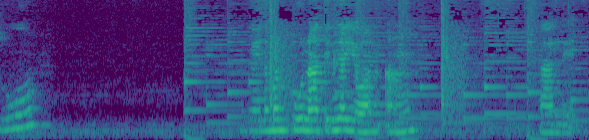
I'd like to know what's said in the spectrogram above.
So, lagay naman po natin ngayon ang tali.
